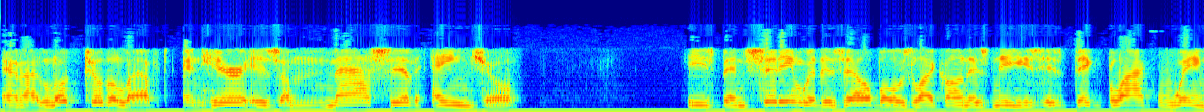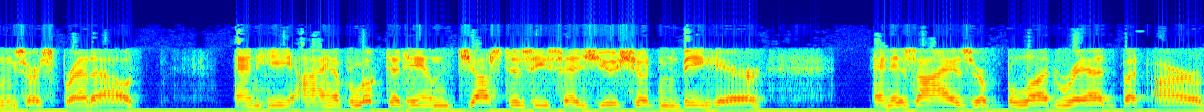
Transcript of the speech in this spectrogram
And I look to the left, and here is a massive angel. He's been sitting with his elbows like on his knees. His big black wings are spread out. And he, I have looked at him just as he says, You shouldn't be here. And his eyes are blood red, but are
